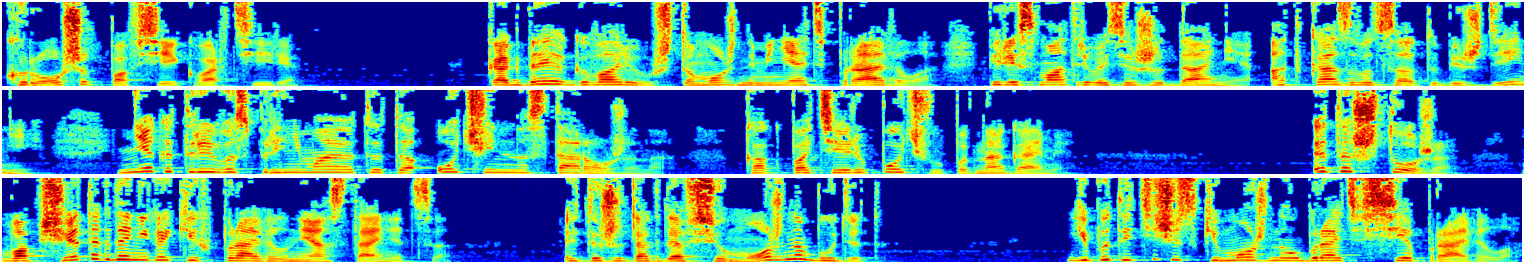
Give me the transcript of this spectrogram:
крошек по всей квартире. Когда я говорю, что можно менять правила, пересматривать ожидания, отказываться от убеждений, некоторые воспринимают это очень настороженно, как потерю почвы под ногами. Это что же, вообще тогда никаких правил не останется? Это же тогда все можно будет? Гипотетически можно убрать все правила,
